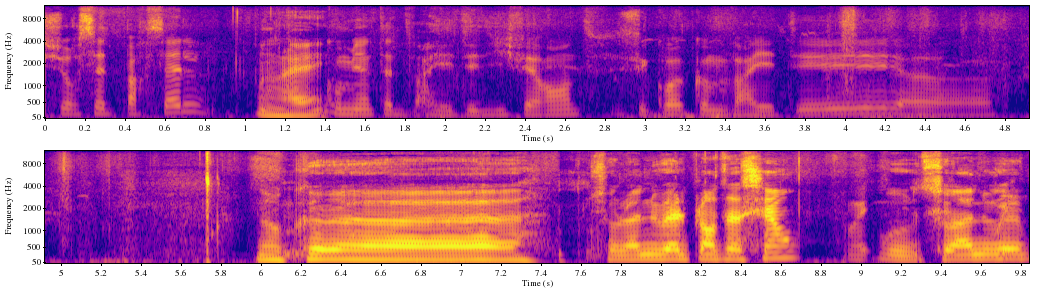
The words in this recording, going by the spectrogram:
sur cette parcelle, Ouais. combien tu as de variétés différentes? C'est quoi comme variété euh, Donc euh, sur la nouvelle plantation? Oui. ou sur la nouvelle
